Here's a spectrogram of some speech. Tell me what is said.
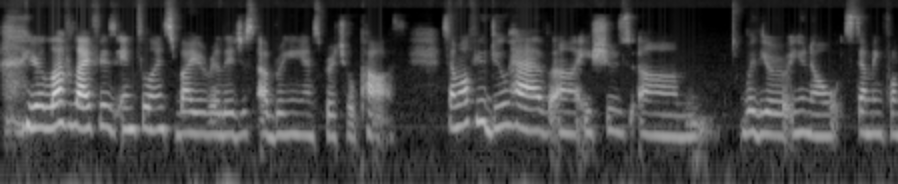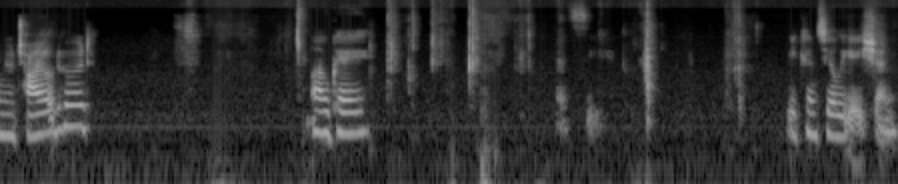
your love life is influenced by your religious upbringing and spiritual path. Some of you do have uh, issues um, with your, you know, stemming from your childhood. Okay. Let's see. Reconciliation.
